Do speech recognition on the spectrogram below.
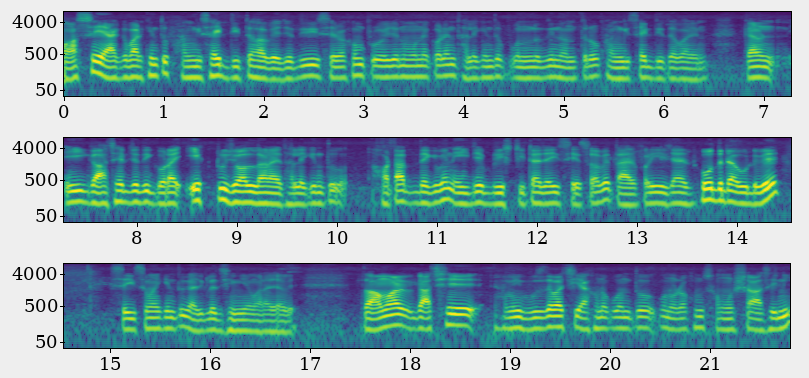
মাসে একবার কিন্তু ফাঙ্গিসাইড দিতে হবে। যদি সেরকম প্রয়োজন মনে করেন, তাহলে কিন্তু পনেরো দিন অন্তরও ফাঙ্গিসাইড দিতে পারেন। কারণ এই গাছের যদি গোড়ায় একটু জল দাঁড়ায়, তাহলে কিন্তু হঠাৎ দেখবেন এই যে বৃষ্টিটা যেই শেষ হবে তারপরে এই যে রোদটা উঠবে, সেই সময় কিন্তু গাছগুলো ঝিমিয়ে মারা যাবে। তো আমার গাছে আমি বুঝতে পারছি এখনও পর্যন্ত কোনো রকম সমস্যা আসেনি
